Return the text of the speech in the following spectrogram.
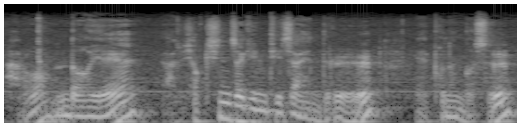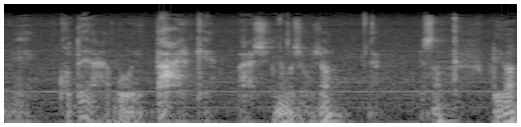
바로 너의 아주 혁신적인 디자인들을 예, 보는 것을 예, 고대하고 있다 이렇게 말할 수 있는 거죠, 그죠? 네. 그래서 우리가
